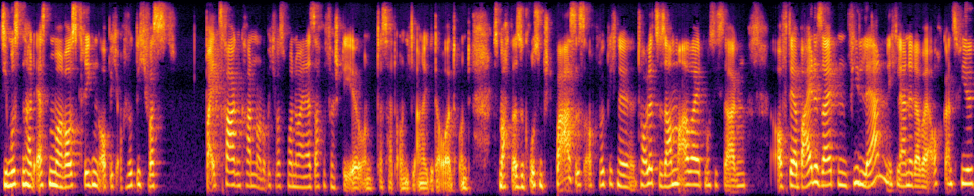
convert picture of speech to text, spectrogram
Sie mussten halt erst mal rauskriegen, ob ich auch wirklich was beitragen kann und ob ich was von meiner Sache verstehe. Und das hat auch nicht lange gedauert. Und es macht also großen Spaß, ist auch wirklich eine tolle Zusammenarbeit, muss ich sagen, auf der beide Seiten viel lernen. Ich lerne dabei auch ganz viel,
